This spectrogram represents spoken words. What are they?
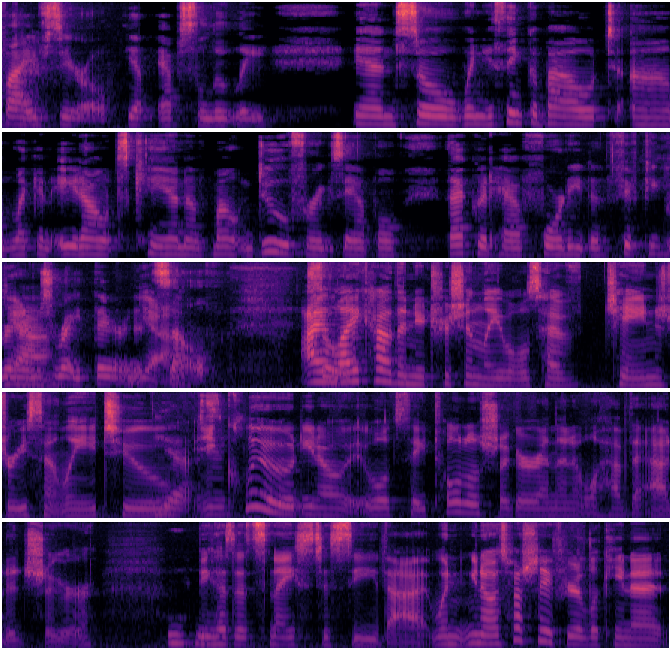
five zero. Yep, absolutely. And so when you think about um, like an eight ounce can of Mountain Dew, for example, that could have 40 to 50 grams Yeah. right there in Yeah. itself. I So- like how the nutrition labels have changed recently to Yes. include, you know, it will say total sugar and then it will have the added sugar Mm-hmm. because it's nice to see that when, you know, especially if you're looking at,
